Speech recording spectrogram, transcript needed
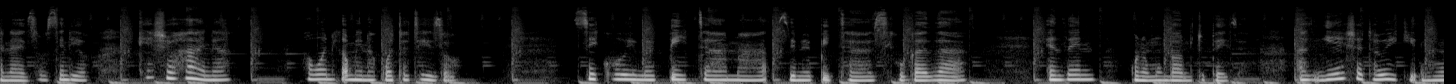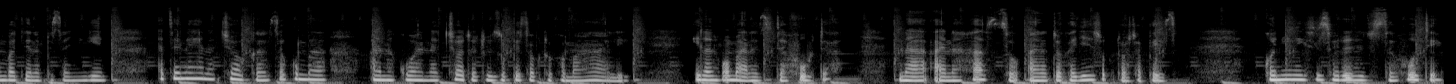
anazo sindio kesho hana. Hauoni kama inakuwa tatizo. Siku imepita ama zimepita siku kadhaa and then unamwomba mtu pesa ajiesha hata wiki unamwomba tena pesa nyingine. Hata anachoka sio kwamba anakuwa anachota tu hizo pesa kutoka mahali ila ni kwamba anazitafuta na ana haso anatoka jesho kutafuta pesa. Kwa nini sisi wadada tusitafute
